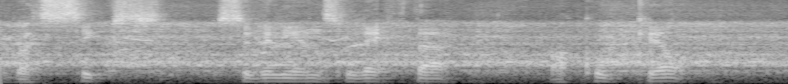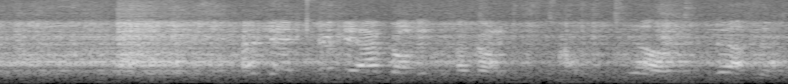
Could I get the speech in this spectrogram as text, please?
I've got six civilians left that I could kill. Okay, okay, I got it, I got it. No, nothing.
